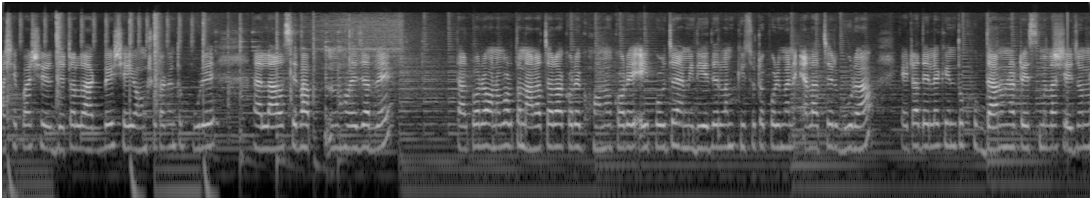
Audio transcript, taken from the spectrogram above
আশেপাশের যেটা লাগবে সেই অংশটা কিন্তু পুরে লালচে ভাব হয়ে যাবে। তারপরে অনবরত নাড়াচাড়া করে, ঘন করে এই পর্যায়ে আমি দিয়ে দিলাম কিছুটা পরিমাণ এলাচের গুঁড়া। এটা দিলে কিন্তু খুব দারুণ একটা স্মেল সেই জন্য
